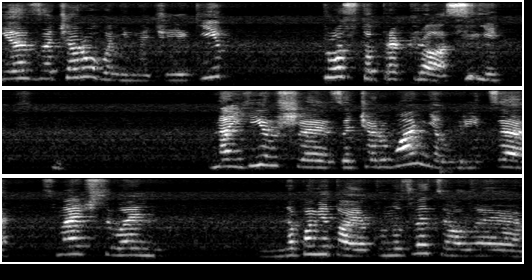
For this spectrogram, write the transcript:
є зачаровані мечі, які просто прекрасні. Найгірше зачарування в грі це смеч Свен. Не пам'ятаю, як воно зветься, але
